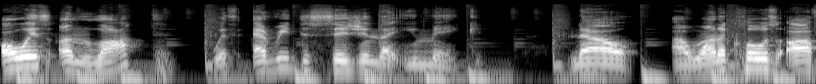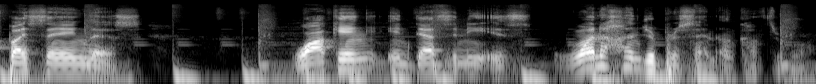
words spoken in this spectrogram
always unlocked with every decision that you make. Now, I want to close off by saying this. Walking in destiny is 100% uncomfortable.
